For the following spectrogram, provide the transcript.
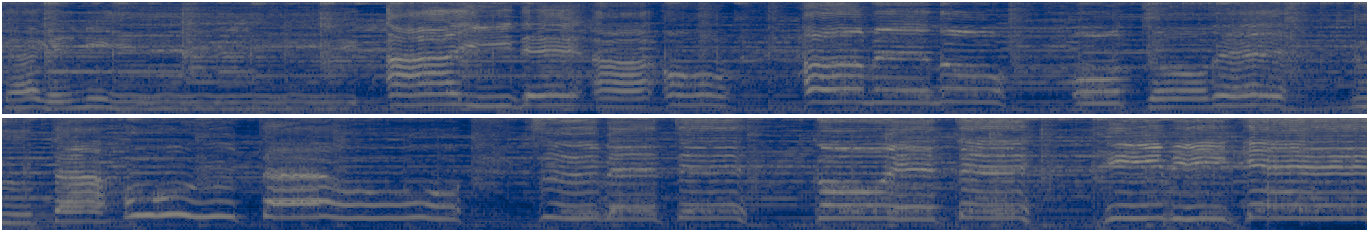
影に。アイデアを雨の音で歌を歌おう。全て超えて響け。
